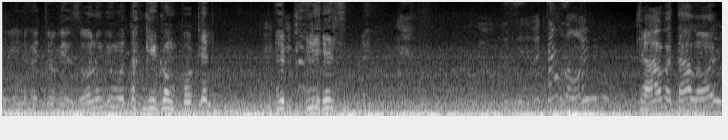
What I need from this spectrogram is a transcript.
Olhei no retrovisor, não vi o motoquinho com um pouco ele represa. Mas tá longe, né? Tava, tá longe.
